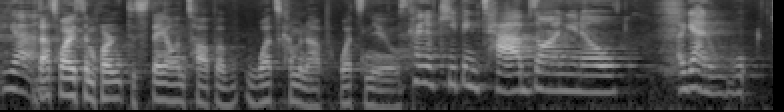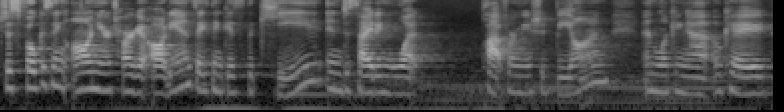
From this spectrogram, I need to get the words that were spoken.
Yeah. That's why it's important to stay on top of what's coming up, what's new. It's kind of keeping tabs on, you know, again, just focusing on your target audience, I think is the key in deciding what platform you should be on and looking at, okay,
